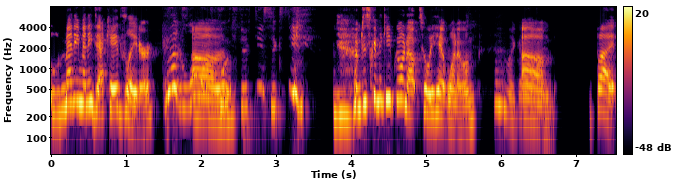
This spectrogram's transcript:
many, many decades later, Good lord. Um, 50, 60? I'm just going to keep going up till we hit one of them. oh my god. Um, But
